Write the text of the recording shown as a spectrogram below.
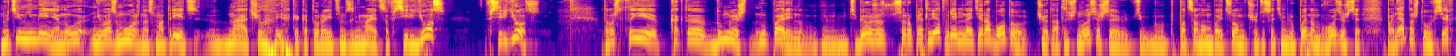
Но тем не менее, ну невозможно смотреть на человека, который этим занимается всерьез, всерьез, Потому что ты как-то думаешь, ну, парень, ну, тебе уже 45 лет, время найти работу, что-то, а ты носишься типа, пацаном-бойцом, что-то с этим Люпеном возишься. Понятно, что у всех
